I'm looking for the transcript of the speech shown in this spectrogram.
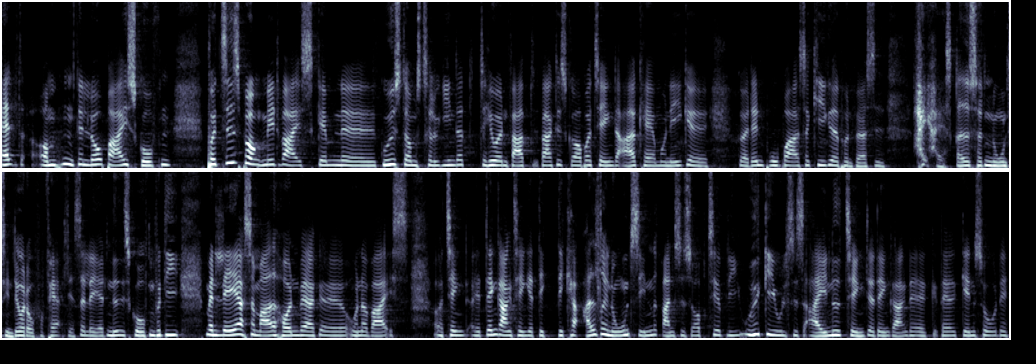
alt om den. Den lå bare i skuffen. På et tidspunkt midtvejs gennem øh, Gudsdomstrilogien, der hæver den faktisk op og tænkte, ej, kan jeg må ikke øh, gøre den brugbar? Så kiggede jeg på den første side. Ej, har jeg skrevet sådan nogensinde? Det var dog forfærdeligt. Og så lagde jeg den ned i skuffen, fordi man lærer så meget håndværk øh, undervejs. Og tænkte, øh, dengang tænkte jeg, at det, det kan aldrig nogensinde renses op til at blive udgivelsesegnet, tænkte jeg dengang, da jeg, da jeg genså det.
